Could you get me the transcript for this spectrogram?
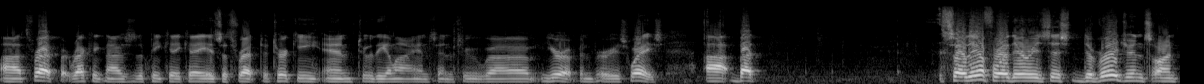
uh, threat, but recognizes the PKK as a threat to Turkey and to the alliance and to uh, Europe in various ways. Uh, but so therefore, there is this divergence on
